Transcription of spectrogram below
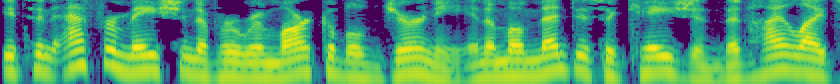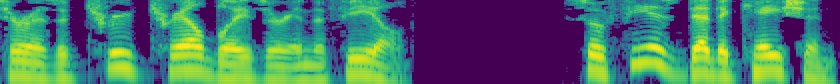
It's an affirmation of her remarkable journey in a momentous occasion that highlights her as a true trailblazer in the field. Sofia's dedication,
